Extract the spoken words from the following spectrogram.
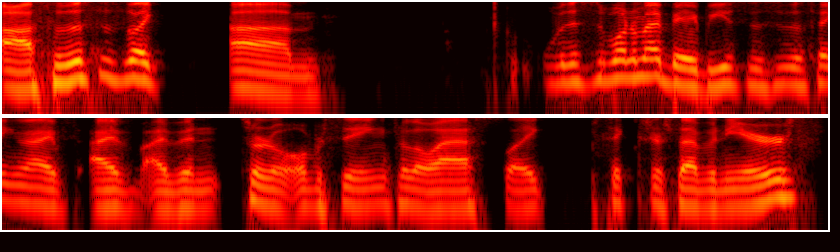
Uh, so this is like um, this is one of my babies. This is a thing that I've I've I've been sort of overseeing for the last like six or seven years.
